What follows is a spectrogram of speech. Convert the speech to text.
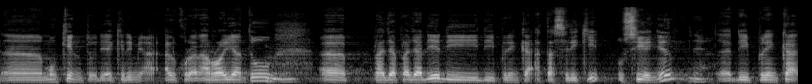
uh, mungkin untuk di Akademi Al-Quran Ar-Royan tu hmm. uh, pelajar-pelajar dia di di peringkat atas sedikit usianya yeah. uh, di peringkat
